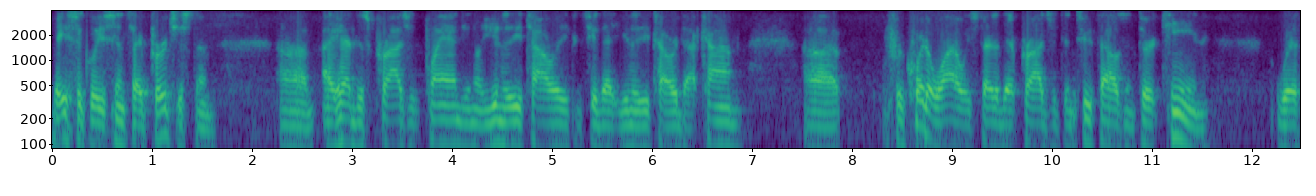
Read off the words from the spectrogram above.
basically since I purchased them. Uh, I had this project planned, you know, Unity Tower. You can see that unitytower.com. Uh, for quite a while, we started that project in 2013 with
